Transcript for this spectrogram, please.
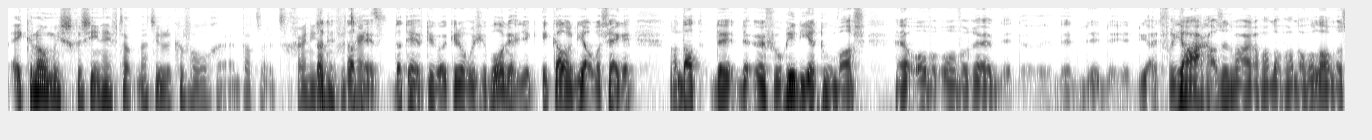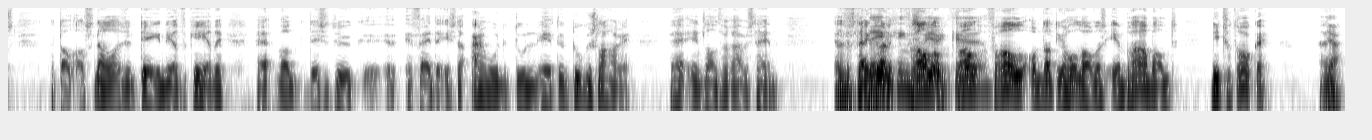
economisch gezien heeft dat natuurlijk gevolgen. Dat het garnizoen Dat, dat, vertrekt. heeft, dat heeft natuurlijk economische gevolgen. Ik, ik kan ook niet anders zeggen dan dat de, de euforie die er toen was eh, over, over eh, de, de, het verjagen als het ware van de, van de Hollanders, dat dat al snel eens een tegendeel verkeerde. want het is natuurlijk, in feite is de armoede toen, heeft toen toegeslagen in het land van Ravenstein. En dat is duidelijk, vooral, om- vooral, vooral omdat die Hollanders in Brabant niet vertrokken. Ja, dat-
